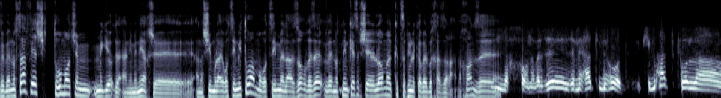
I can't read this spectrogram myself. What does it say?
ובנוסף יש תרומות שמגיעות, אני מניח שאנשים אולי רוצים לתרום או רוצים לעזור וזה, ונותנים כסף שלא מצפים לקבל בחזרה, נכון? זה... נכון, אבל זה, זה מעט מאוד. כמעט כל, ה...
